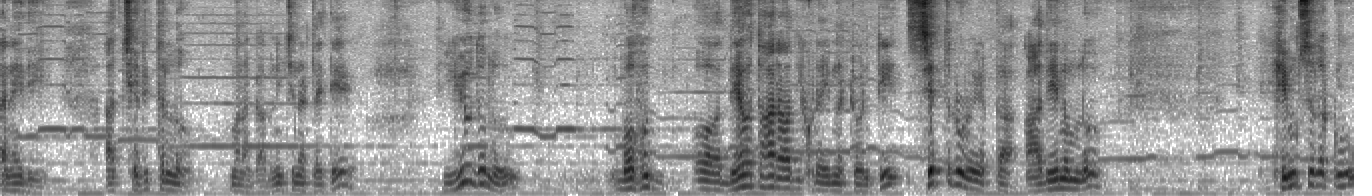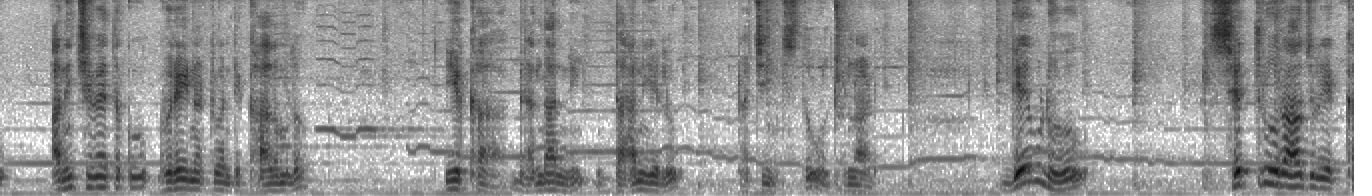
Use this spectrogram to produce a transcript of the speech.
అనేది ఆ చరిత్రలో మనం గమనించినట్లయితే యూదులు బహు దేవతారాధికుడైనటువంటి శత్రుడు యొక్క ఆధీనంలో హింసలకు అణిచివేతకు గురైనటువంటి కాలంలో ఈ యొక్క గ్రంథాన్ని దానియలు రచిస్తూ ఉంటున్నాడు. దేవుడు శత్రురాజుల యొక్క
